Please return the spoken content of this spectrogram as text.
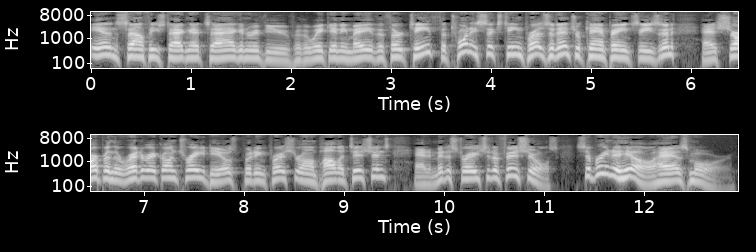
In Southeast AgNet's Ag and Review for the week ending May the 13th, the 2016 presidential campaign season has sharpened the rhetoric on trade deals, putting pressure on politicians and administration officials. Sabrina Hill has more.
